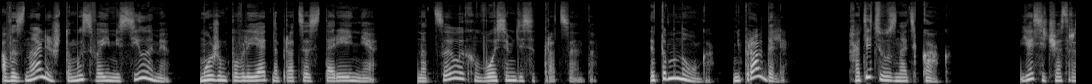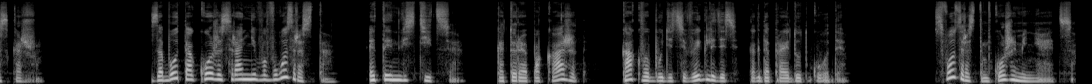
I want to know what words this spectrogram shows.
А вы знали, что мы своими силами можем повлиять на процесс старения на целых 80%? Это много, не правда ли? Хотите узнать как? Я сейчас расскажу. Забота о коже с раннего возраста — это инвестиция, которая покажет, как вы будете выглядеть, когда пройдут годы. С возрастом кожа меняется.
